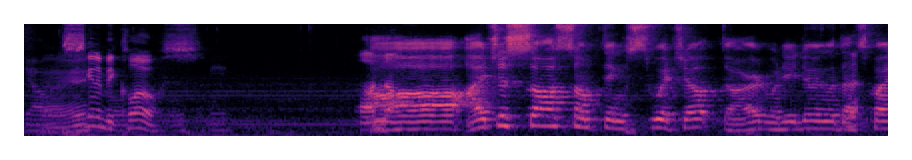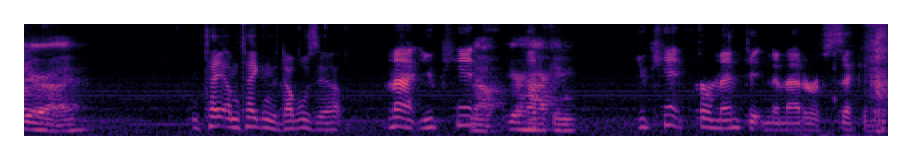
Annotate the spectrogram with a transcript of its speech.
Cheap. This is gonna be close. Oh, no. Uh, I just saw something switch out, Dard. What are you doing with that spider eye? I'm, ta- I'm taking the doubles out. Matt, you can't. No, you're hacking. You can't ferment it in a matter of seconds.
